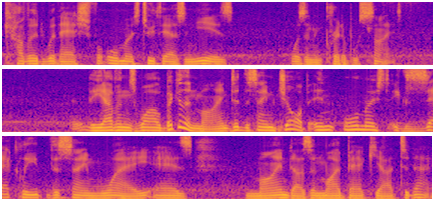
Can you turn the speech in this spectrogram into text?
covered with ash for almost 2,000 years, was an incredible sight. The ovens, while bigger than mine, did the same job in almost exactly the same way as mine does in my backyard today.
